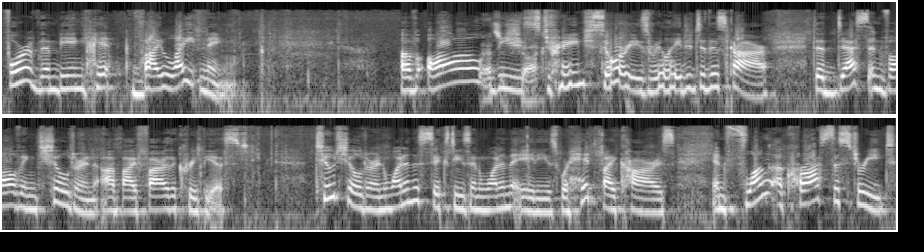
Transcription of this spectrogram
four of them being hit by lightning. Of all That's strange stories related to this car, the deaths involving children are by far the creepiest. Two children, one in the 60s and one in the 80s, were hit by cars and flung across the street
